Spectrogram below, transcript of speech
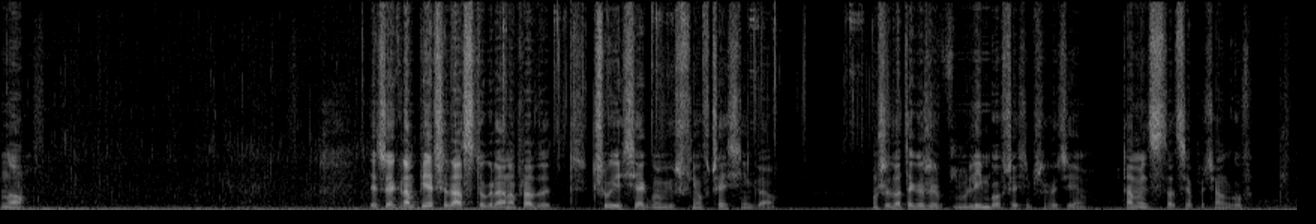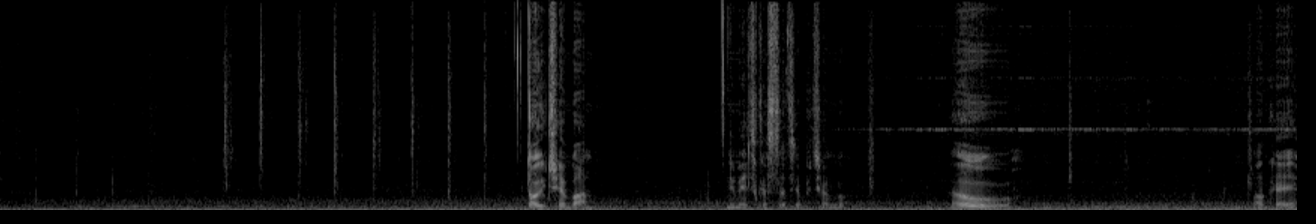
No. Jezu, jak gram pierwszy raz to gra, naprawdę czuję się jakbym już w nią wcześniej grał. Może dlatego, że Limbo wcześniej przechodziłem. Tam jest stacja pociągów. Deutsche Bahn. Niemiecka stacja pociągów. Oh. Okej.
